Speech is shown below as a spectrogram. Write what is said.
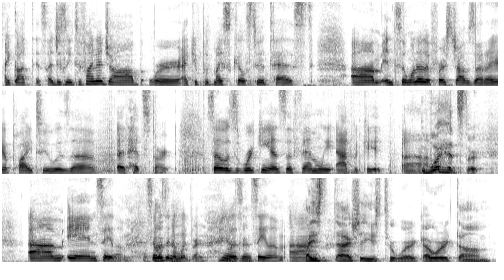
I got this. I just need to find a job where I can put my skills to a test. Um, and so one of the first jobs that I applied to was uh, at Head Start. So I was working as a family advocate. Um, what Head Start? um, in Salem. So it wasn't in Woodburn. It was in Salem. Um, I used I actually used to work. I worked um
